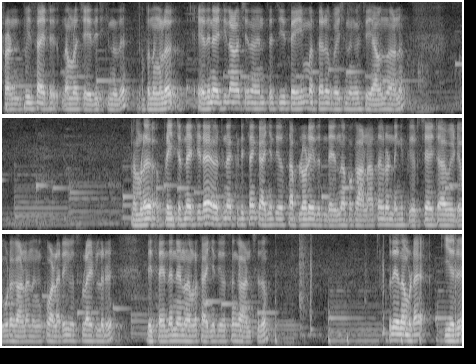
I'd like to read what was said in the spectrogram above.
ഫ്രണ്ട് പീസായിട്ട് നമ്മൾ ചെയ്തിരിക്കുന്നത്. അപ്പോൾ നിങ്ങൾ ഏത് നൈറ്റിയിലാണ് ചെയ്യുന്നത് അതനുസരിച്ച് ഈ സെയിം മെത്തേഡ് ഉപയോഗിച്ച് നിങ്ങൾക്ക് ചെയ്യാവുന്നതാണ്. നമ്മൾ പ്ലേറ്റഡ് നൈറ്റിയുടെ ഒരു നെക്ക് ഡിസൈൻ കഴിഞ്ഞ ദിവസം അപ്ലോഡ് ചെയ്തിട്ടുണ്ടായിരുന്നു. അപ്പോൾ കാണാത്തവരുണ്ടെങ്കിൽ തീർച്ചയായിട്ടും ആ വീഡിയോ കൂടെ കാണാൻ നിങ്ങൾക്ക് വളരെ യൂസ്ഫുൾ ആയിട്ടുള്ളൊരു ഡിസൈൻ തന്നെയാണ് നമ്മൾ കഴിഞ്ഞ ദിവസം കാണിച്ചതും. അപ്പോൾ ഇത് നമ്മുടെ ഈ ഒരു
